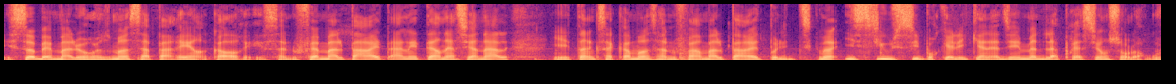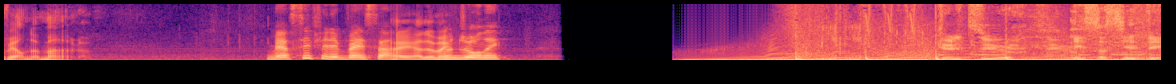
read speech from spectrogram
Et ça, ben, malheureusement, ça paraît encore et ça nous fait mal paraître à l'international. Il est temps que ça commence à nous faire mal paraître politiquement ici aussi pour que les Canadiens mettent de la pression sur leur gouvernement. là. Merci, Philippe Vincent. Hey, à demain. Bonne journée. Culture et société.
